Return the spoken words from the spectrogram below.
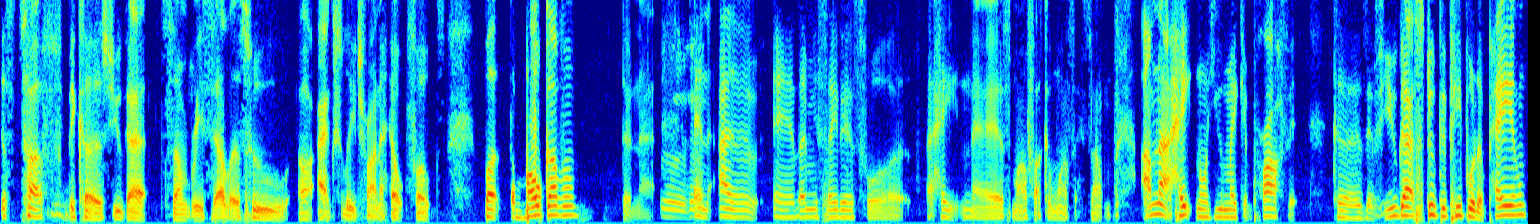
it's tough because you got some resellers who are actually trying to help folks, but the bulk of them they're not. Mm-hmm. And I and let me say this for a hating ass motherfucker want to say something. I'm not hating on you making profit because if you got stupid people to pay them,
